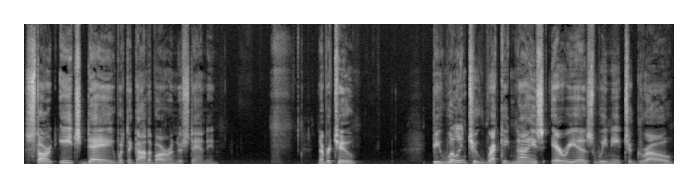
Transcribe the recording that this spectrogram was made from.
Start each day with the God of our understanding. Number two, be willing to recognize areas we need to grow.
